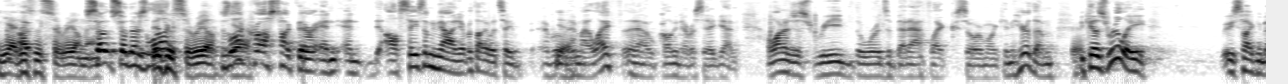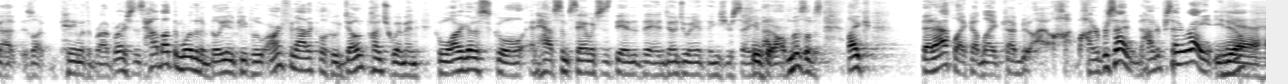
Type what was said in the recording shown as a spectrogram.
Yeah, this uh, was surreal, man. So, so there's a this lot. was of, surreal. There's a lot of yeah. crosstalk there, and and I'll say something now I never thought I would say ever Yeah. in my life, and I will probably never say again. I want to just read the words of Ben Affleck so everyone can hear them, because really. He's talking about is like painting with a broad brush. Is how about the more than a billion people who aren't fanatical, who don't punch women, who want to go to school and have some sandwiches at the end of the day and don't do any of the things you're saying about Yeah. all Muslims? Like Ben Affleck, I'm like, I'm 100%, 100% right, you know? Yeah.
